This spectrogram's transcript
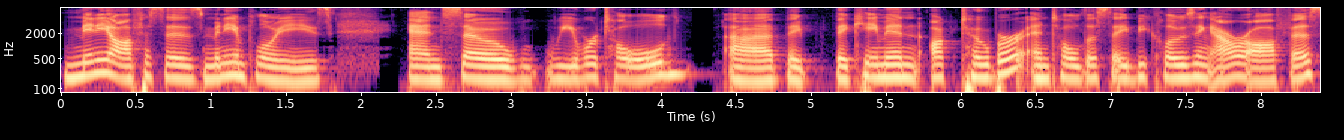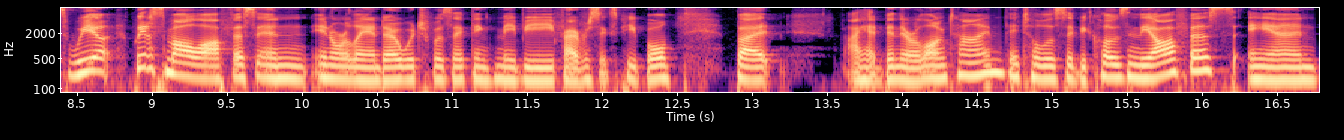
many offices, many employees. And so we were told uh, they they came in October and told us they'd be closing our office. We we had a small office in in Orlando, which was I think maybe five or six people, but I had been there a long time. They told us they'd be closing the office and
